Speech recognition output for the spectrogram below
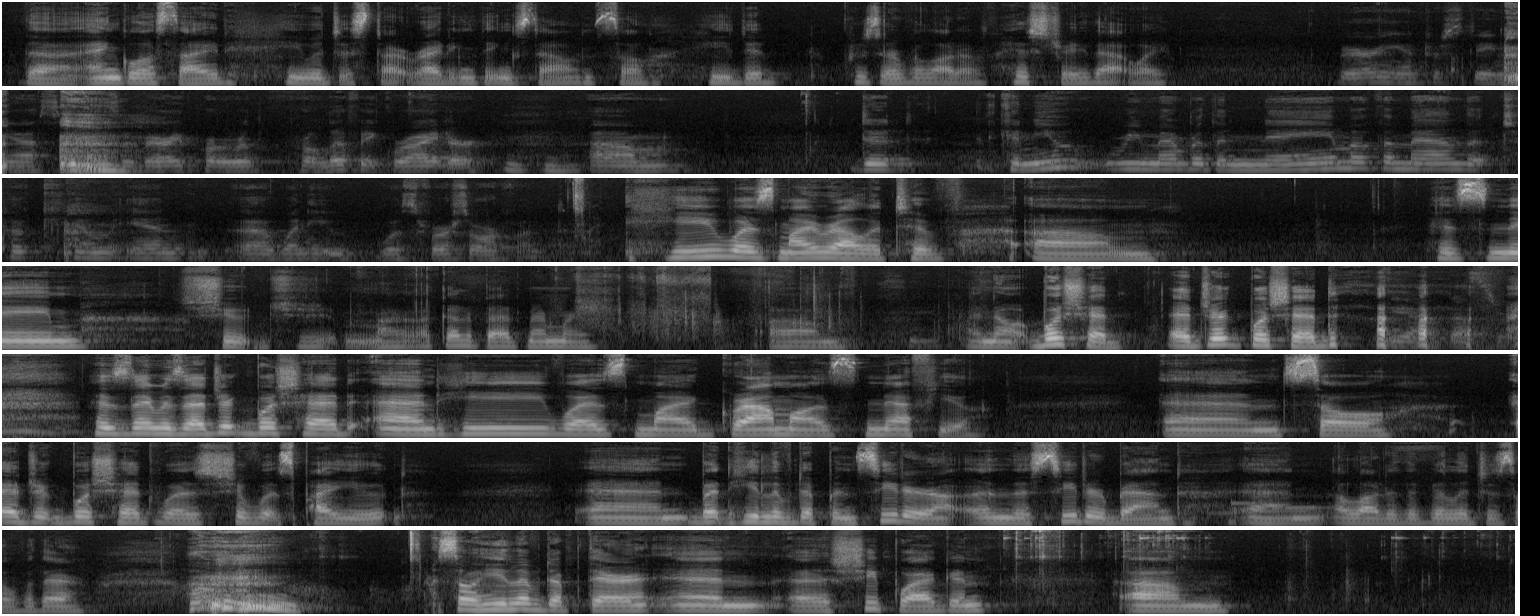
the Anglo side, he would just start writing things down. So he did preserve a lot of history that way. Very interesting, yes. He's a very pro- prolific writer. Mm-hmm. Um, did, can you remember the name of the man that took him in uh, when he was first orphaned? He was my relative. Um, his name, shoot, I got a bad memory. Um, I know, Bushhead, Edric Bushhead. Yeah, that's right. His name is Edric Bushhead, and he was my grandma's nephew. And so Edric Bushhead was Shivwits Paiute. And, but he lived up in Cedar, uh, in the Cedar Band, and a lot of the villages over there. so he lived up there in a sheep wagon um,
